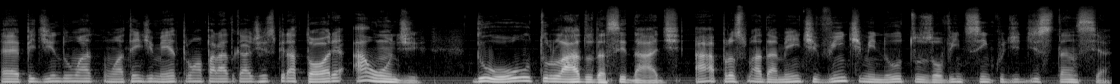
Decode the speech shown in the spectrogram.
é, pedindo uma, um atendimento para uma parada cardiorrespiratória aonde? Do outro lado da cidade, a aproximadamente 20 minutos ou 25 de distância.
